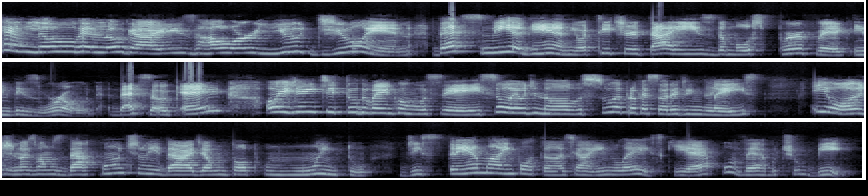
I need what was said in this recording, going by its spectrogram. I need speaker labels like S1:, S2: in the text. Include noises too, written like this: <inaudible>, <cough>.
S1: Hello, hello guys, how are you doing? That's me again, your teacher Thais, the most perfect in this world. That's okay? Oi, gente, tudo bem com vocês? Sou eu de novo, sua professora de inglês. E hoje nós vamos dar continuidade a um tópico muito de extrema importância em inglês, que é o verbo to be.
